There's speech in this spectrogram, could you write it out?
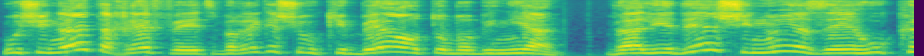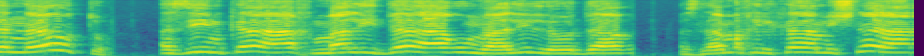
הוא שינה את החפץ ברגע שהוא קיבע אותו בבניין, ועל ידי השינוי הזה הוא קנה אותו. אז אם כך, מה לי דר ומה לי לא דר? אז למה חילקה המשנה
